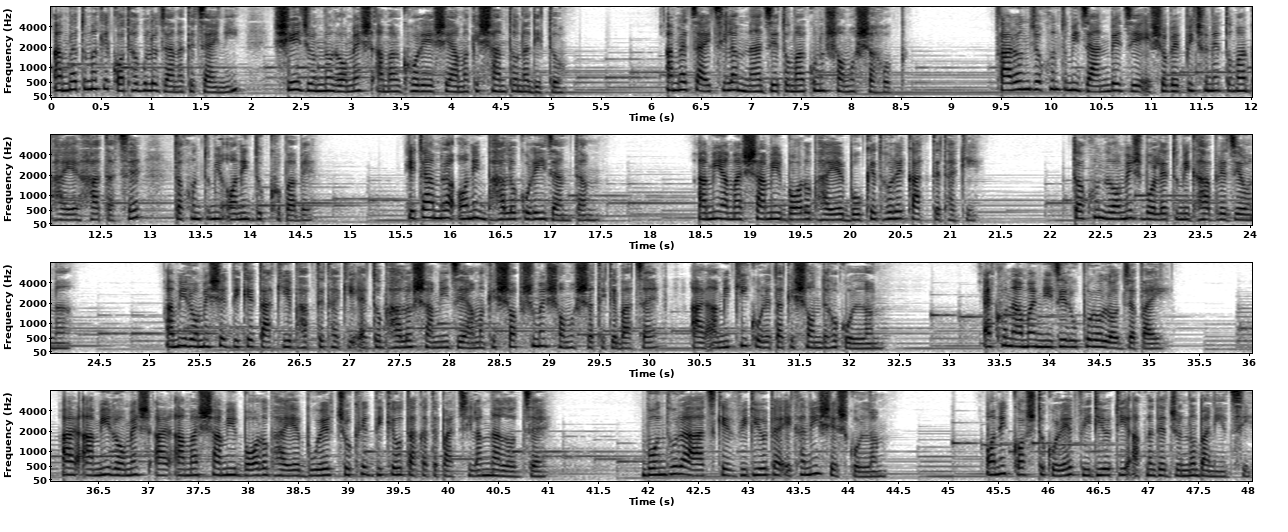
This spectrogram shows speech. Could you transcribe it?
আমরা তোমাকে কথাগুলো জানাতে চাইনি, সেই জন্য রমেশ আমার ঘরে এসে আমাকে সান্ত্বনা দিত। আমরা চাইছিলাম না যে তোমার কোনো সমস্যা হোক। কারণ যখন তুমি জানবে যে এসবের পিছনে তোমার ভাইয়ের হাত আছে, তখন তুমি অনেক দুঃখ পাবে। এটা আমরা অনেক ভালো করেই জানতাম। আমি আমার স্বামীর বড় ভাইয়ের বুকে ধরে কাঁদতে থাকি। তখন রমেশ বলে, তুমি ঘাবড়ে যেও না। আমি রমেশের দিকে তাকিয়ে ভাবতে থাকি, এত ভালো স্বামী যে আমাকে সবসময় সমস্যা থেকে বাঁচায়, আর আমি কি করে তাকে সন্দেহ করলাম। এখন আমার নিজের উপরও লজ্জা পাই। আর আমি রমেশ আর আমার স্বামীর বড় ভাইয়ের বুয়ের চোখের দিকেও তাকাতে পারছিলাম না লজ্জায়। বন্ধুরা, আজকের ভিডিওটা এখানেই শেষ করলাম। অনেক কষ্ট করে ভিডিওটি আপনাদের জন্য বানিয়েছি।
